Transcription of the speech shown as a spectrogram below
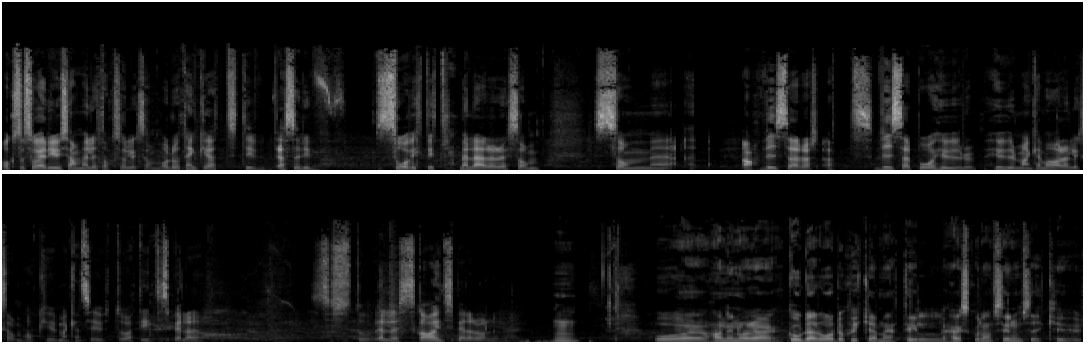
Också så är det ju i samhället också liksom. Och då tänker jag att det, alltså det är så viktigt med lärare som, som eh, ja, visar, att, visar på hur, hur man kan vara liksom och hur man kan se ut och att det inte spelar så stor, eller ska inte spela roll. Mm. Och har ni några goda råd att skicka med till Högskolan för musik hur,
